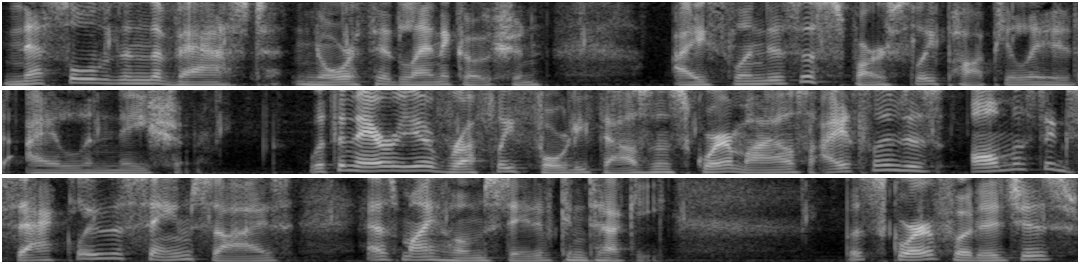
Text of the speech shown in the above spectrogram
Nestled in the vast North Atlantic Ocean, Iceland is a sparsely populated island nation. With an area of roughly 40,000 square miles, Iceland is almost exactly the same size as my home state of Kentucky. But square footage is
